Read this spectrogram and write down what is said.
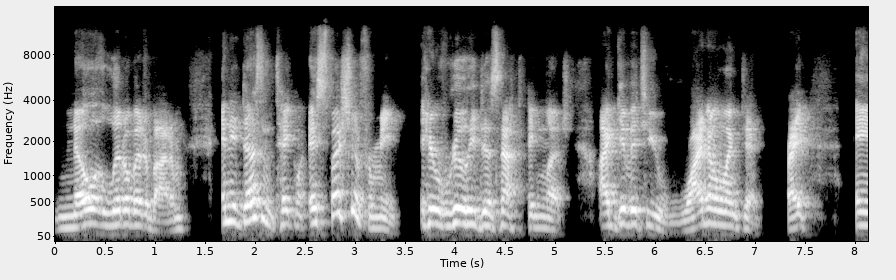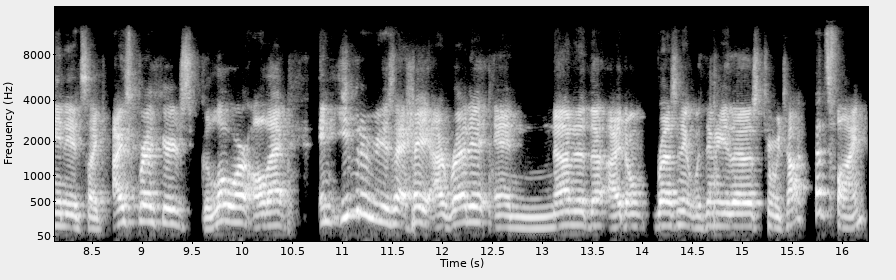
know a little bit about them. And it doesn't take, much. especially for me, it really does not take much. I give it to you right on LinkedIn, right? And it's like icebreakers galore, all that. And even if you say, hey, I read it and none of the, I don't resonate with any of those, can we talk? That's fine.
